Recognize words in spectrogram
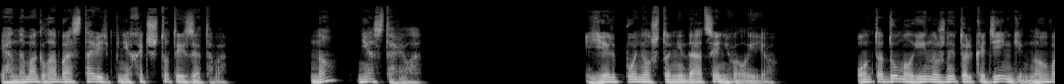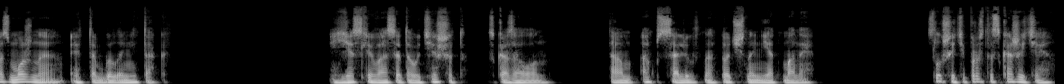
И она могла бы оставить мне хоть что-то из этого. Но не оставила». Ель понял, что недооценивал ее. Он-то думал, ей нужны только деньги, но, возможно, это было не так. «Если вас это утешит», — сказал он, — «там абсолютно точно нет мане. Слушайте, просто скажите,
